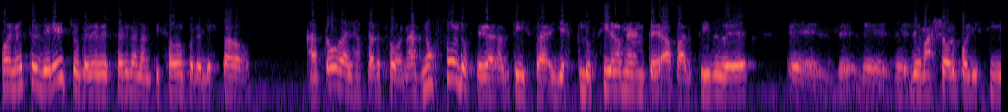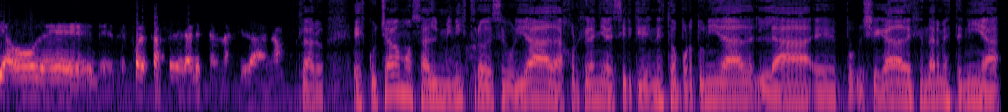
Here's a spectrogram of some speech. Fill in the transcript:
bueno, este derecho que debe ser garantizado por el Estado a todas las personas no solo se garantiza y exclusivamente a partir de eh, de, mayor policía o de, fuerzas federales en la ciudad, ¿no? Claro. Escuchábamos al ministro de Seguridad, a Jorge Araña, decir que en esta oportunidad la eh, llegada de gendarmes tenía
